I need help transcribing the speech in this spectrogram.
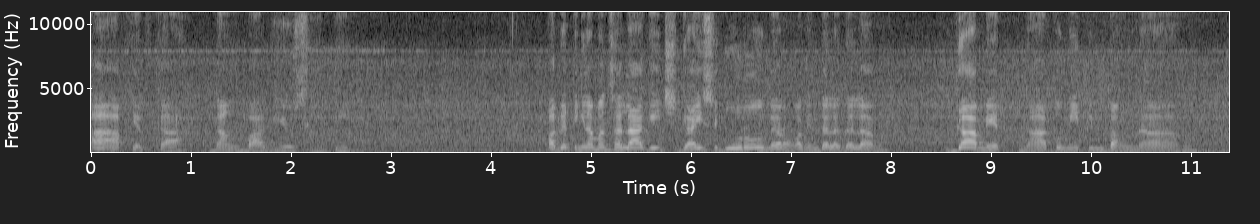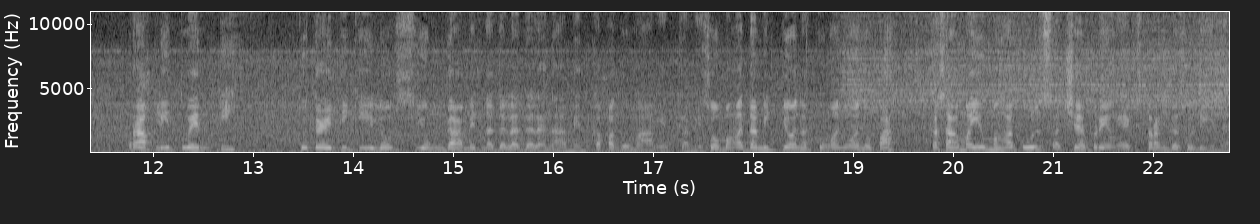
aakyat ka ng Baguio City. Pagdating naman sa luggage, guys, siguro meron kaming daladalang gamit na tumitimbang ng roughly 20 to 30 kilos yung gamit na daladala namin kapag umakit kami. So mga damit yon at kung ano-ano pa, kasama yung mga tools at syempre yung extra gasolina.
